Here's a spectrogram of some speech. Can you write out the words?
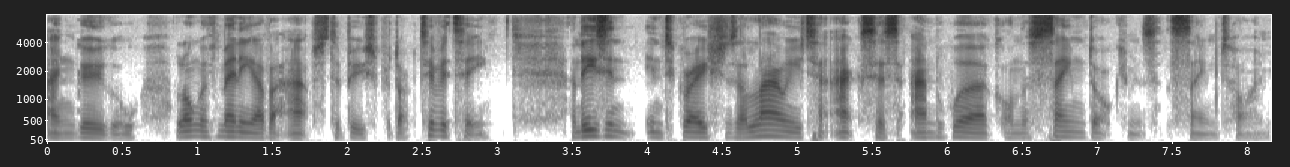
and Google, along with many other apps to boost productivity. And these in integrations allow you to access and work on the same documents at the same time.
